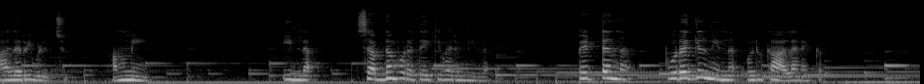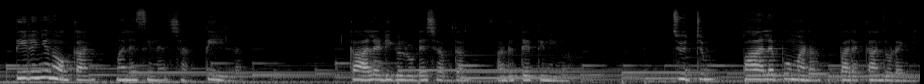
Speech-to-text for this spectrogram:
അലറി വിളിച്ചു അമ്മേ. ഇല്ല ശബ്ദം പുറത്തേക്ക് വരുന്നില്ല. പെട്ടെന്ന് പുറകിൽ നിന്ന് ഒരു കാലനക്കം. തിരിഞ്ഞു നോക്കാൻ മനസ്സിന് ശക്തിയില്ല. കാലടികളുടെ ശബ്ദം അടുത്തെത്തി നിന്നു. ചുറ്റും പാലപ്പുമണം പരക്കാൻ തുടങ്ങി.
